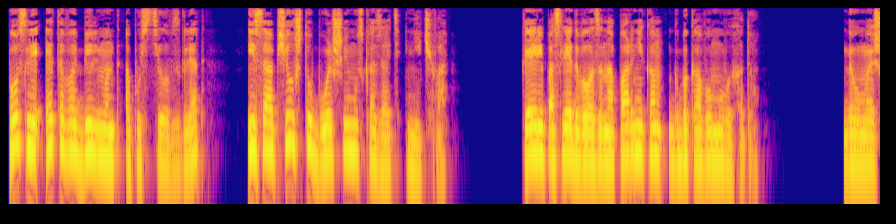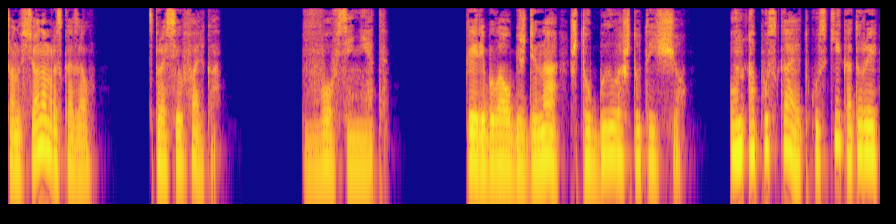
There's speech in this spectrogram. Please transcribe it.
После этого Бельмонт опустил взгляд и сообщил, что больше ему сказать нечего. Кэрри последовала за напарником к боковому выходу. «Думаешь, он все нам рассказал?» — спросил Фалька. «Вовсе нет». Кэрри была убеждена, что было что-то еще. Он опускает куски, которые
